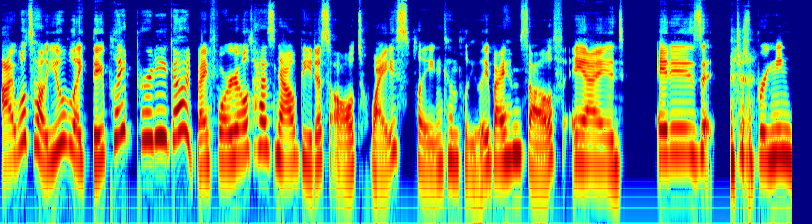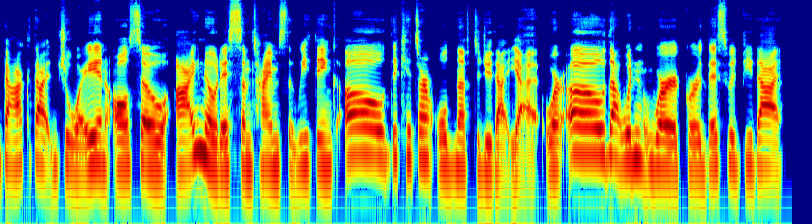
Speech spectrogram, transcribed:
I will tell you, like, they played pretty good. My four year old has now beat us all twice, playing completely by himself. And it is just bringing back that joy. And also, I notice sometimes that we think, oh, the kids aren't old enough to do that yet, or oh, that wouldn't work, or this would be that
